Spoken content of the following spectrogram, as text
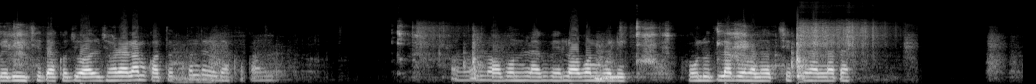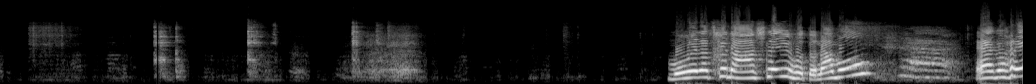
বেরিয়েছে, দেখো জল ঝরালাম কতক্ষণ ধরে, দেখো কারণ লবণ লাগবে, লবণ বলি, হলুদ লাগবে মানে হচ্ছে রান্নাটা। মৌয়ের আজকে না আসলেই হতো না মৌ? একবারে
